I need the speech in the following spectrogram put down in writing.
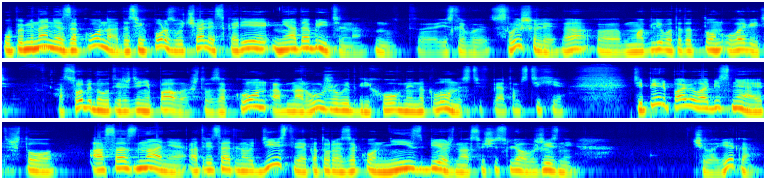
Упоминания закона до сих пор звучали скорее неодобрительно. Ну, э, если вы слышали, да, э, могли вот этот тон уловить. Особенно утверждение Павла, что закон обнаруживает греховные наклонности в пятом стихе. Теперь Павел объясняет, что осознание отрицательного действия, которое закон неизбежно осуществлял в жизни человека,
